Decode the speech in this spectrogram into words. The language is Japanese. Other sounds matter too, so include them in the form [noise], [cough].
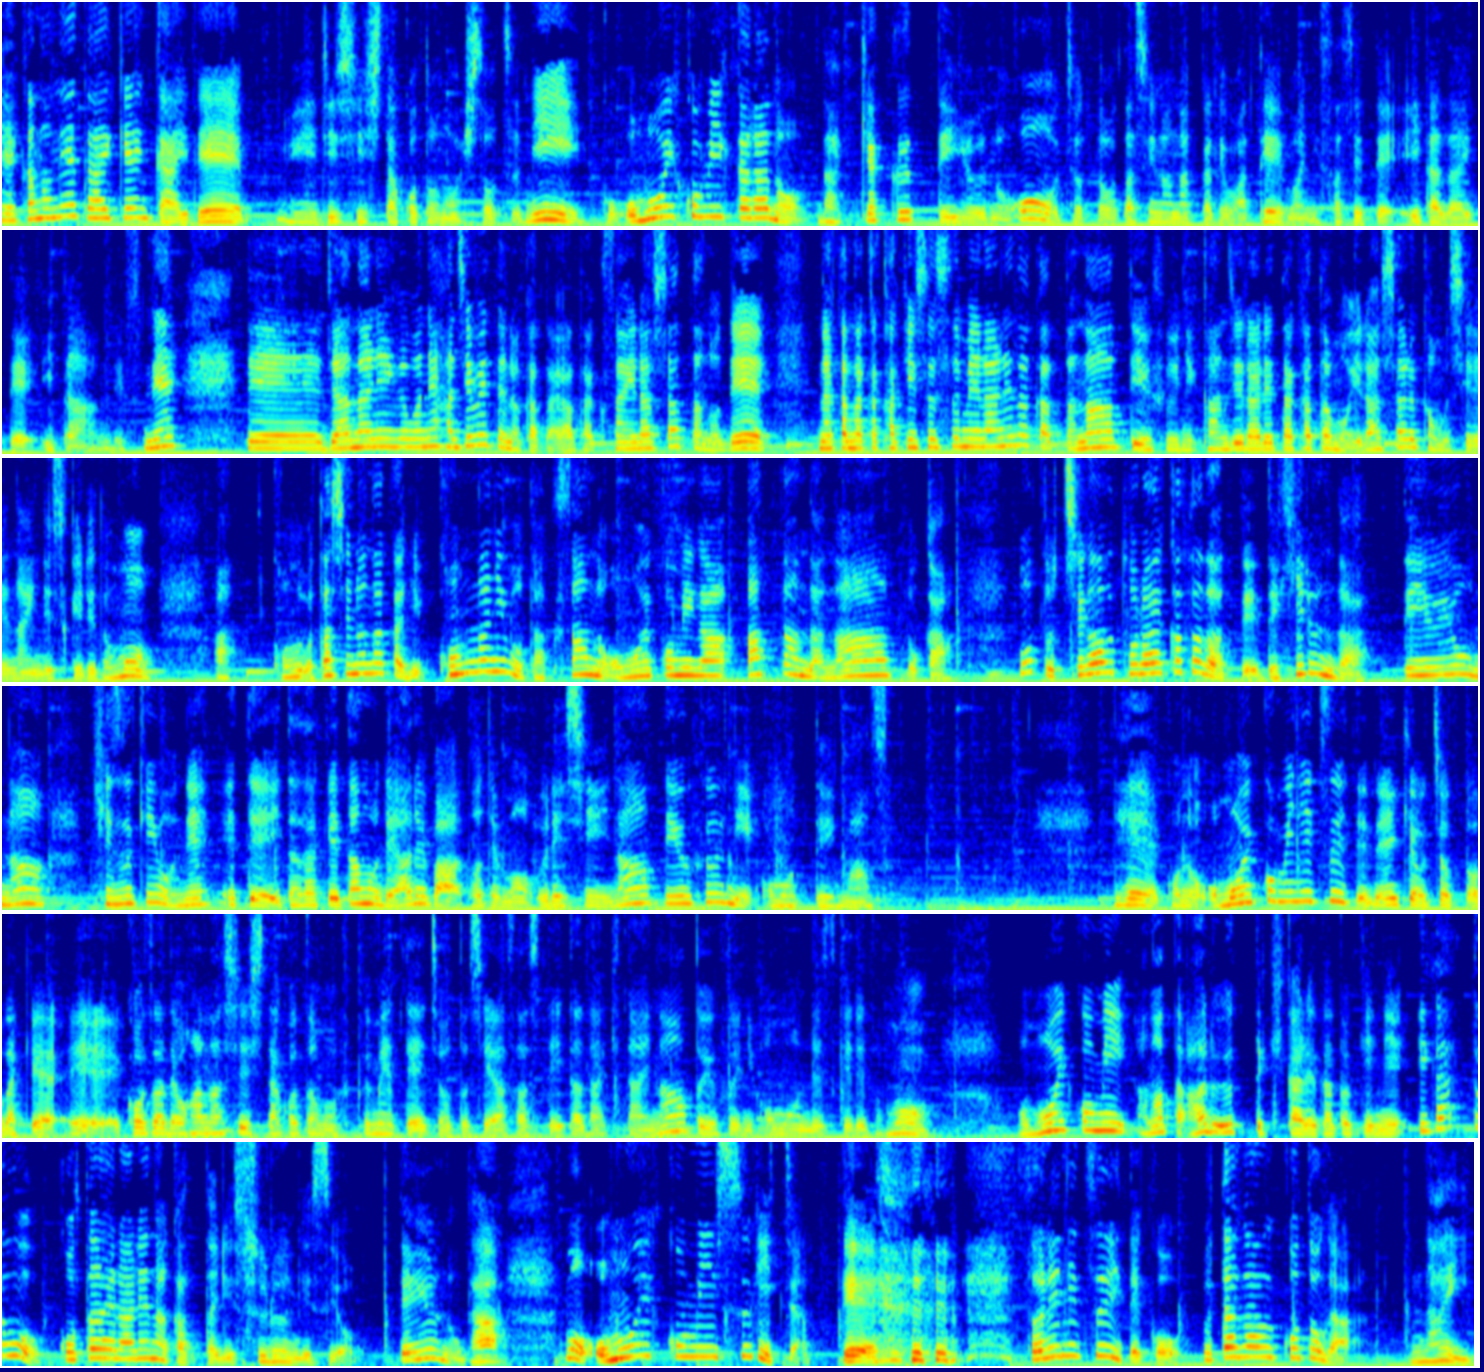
えー、このね体験会で、え、実施したことの一つにこう思い込みからの脱却っていうのをちょっと私の中ではテーマにさせていただいていたんですね。でジャーナリングもね初めての方がたくさんいらっしゃったのでなかなか書き進められなかったなっていうふうに感じられた方もいらっしゃるかもしれないんですけれどもあこの私の中にこんなにもたくさんの思い込みがあったんだなとかもっと違う捉え方だってできるんだっていうような気づきをね得ていただけたのであればとても嬉しいなっていうふうに思っています。でこの思い込みについてね今日ちょっとだけ、えー、講座でお話ししたことも含めてちょっとシェアさせていただきたいなというふうに思うんですけれども思い込みあなたある？って聞かれた時に意外と答えられなかったりするんですよ。っていうのがもう思い込みすぎちゃって [laughs] それについてこう疑うことがない。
